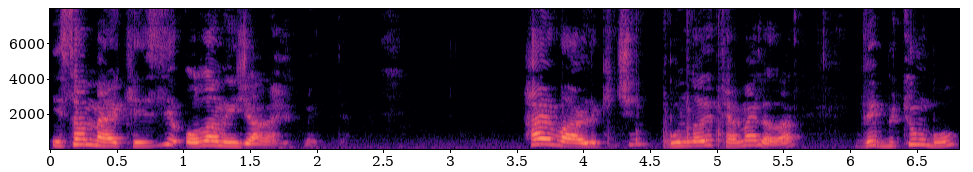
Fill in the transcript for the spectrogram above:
insan merkezli olamayacağına hükmetti. Her varlık için bunları temel alan ve bütün bu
